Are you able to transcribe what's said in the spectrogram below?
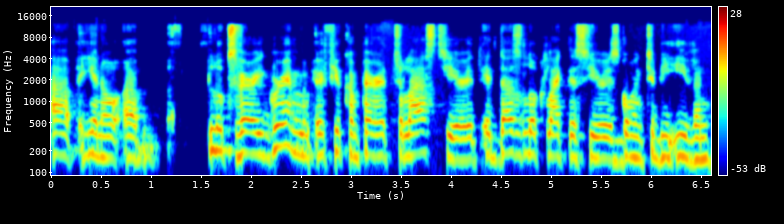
uh, you know, um, looks very grim if you compare it to last year. It, it does look like this year is going to be even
